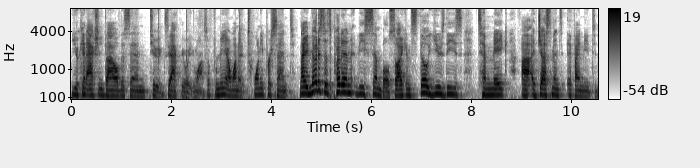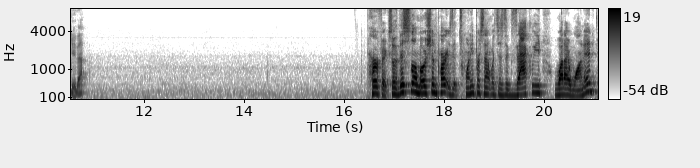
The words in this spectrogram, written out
you can actually dial this in to exactly what you want. So for me, I want it 20%. Now you notice it's put in these symbols, so I can still use these to make uh, adjustments if I need to do that. Perfect. So this slow motion part is at 20%, which is exactly what I wanted.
